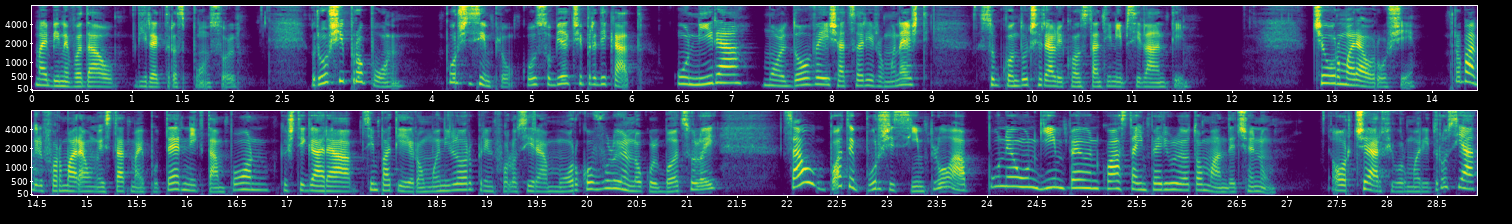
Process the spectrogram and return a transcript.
mai bine vă dau direct răspunsul. Rușii propun, pur și simplu, cu subiect și predicat, unirea Moldovei și a țării românești sub conducerea lui Constantin Ipsilanti. Ce urmăreau rușii? Probabil formarea unui stat mai puternic, tampon, câștigarea simpatiei românilor prin folosirea morcovului în locul bățului sau poate pur și simplu a pune un ghimpe în coasta Imperiului Otoman, de ce nu? Orice ar fi urmărit Rusia,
